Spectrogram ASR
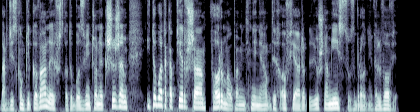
bardziej skomplikowanych, wszystko to było zwieńczone krzyżem i to była taka pierwsza forma upamiętnienia tych ofiar już na miejscu zbrodni w Lwowie.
